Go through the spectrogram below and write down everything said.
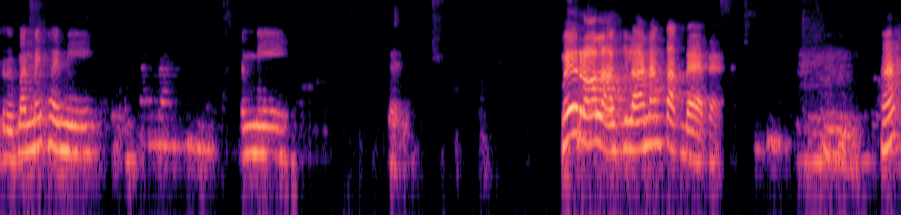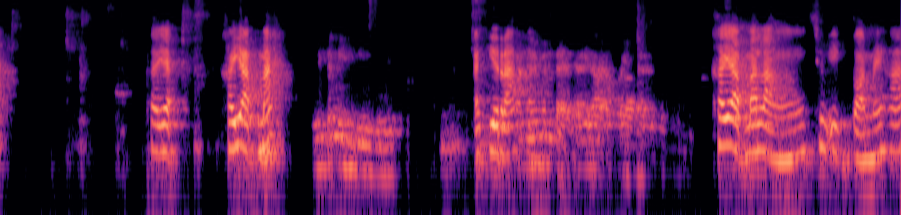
หรือมันไม่เคยมี มันมี ไม่ร้อนหรอกิระนั่งตากแดดเนี่ยฮะขยับขยับไหมวิตามินดีอากิระอัตขยับมาหลังชิวอีกก่อนไหมคะ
